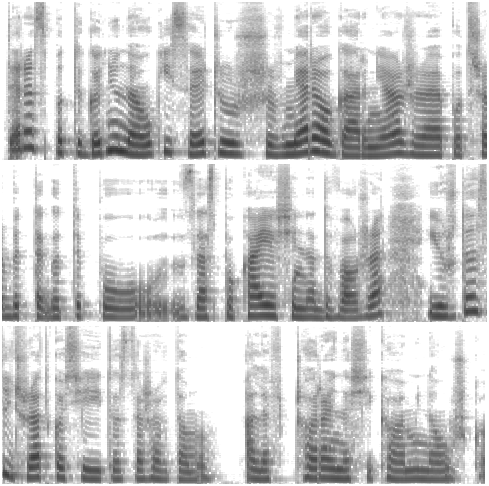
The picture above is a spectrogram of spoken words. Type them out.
Teraz po tygodniu nauki Sage już w miarę ogarnia, że potrzeby tego typu zaspokaja się na dworze i już dosyć rzadko się jej to zdarza w domu. Ale wczoraj nasikała mi na łóżko.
